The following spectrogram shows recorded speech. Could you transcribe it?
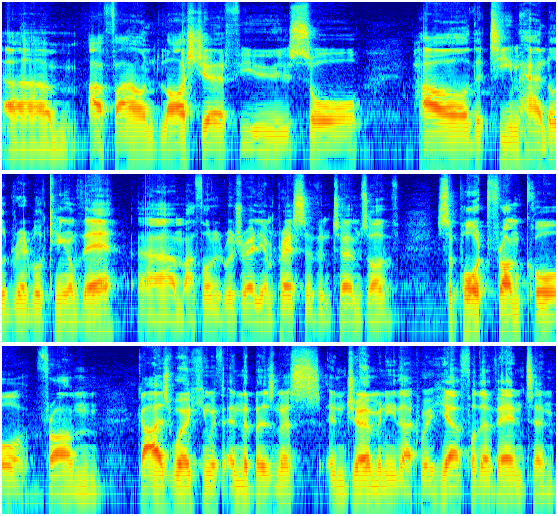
Um, I found last year, if you saw how the team handled Red Bull King of the Air, um, I thought it was really impressive in terms of support from core, from guys working within the business in Germany that were here for the event, and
